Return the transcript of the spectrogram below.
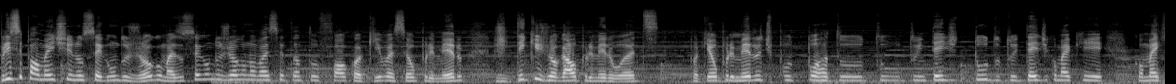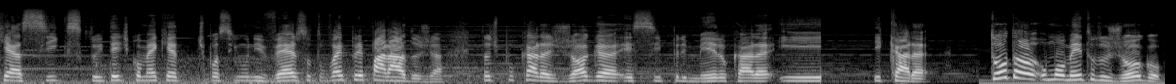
principalmente no segundo jogo, mas o segundo jogo não vai ser tanto foco aqui, vai ser o primeiro. Tem que jogar o primeiro antes, porque o primeiro, tipo, porra, tu, tu, tu entende tudo, tu entende como é que como é que é a Six, tu entende como é que é, tipo assim, o universo, tu vai preparado já. Então, tipo, cara, joga esse primeiro, cara, e. E, cara, todo o momento do jogo,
